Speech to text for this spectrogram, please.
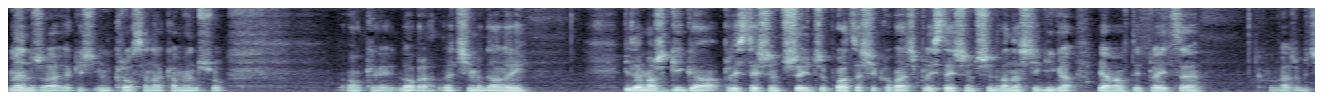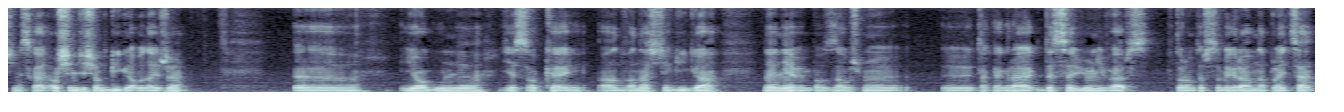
męża, jakieś inkrosy na kamęczu. Okej, dobra, lecimy dalej. Ile masz giga PlayStation 3 i czy płaca się kupować PlayStation 3 12 giga? Ja mam w tej playce, kurwa, żeby ci nie skakać, 80 giga bodajże. Yy, I ogólnie jest ok, a 12 giga, no ja nie wiem, bo załóżmy yy, taka gra jak DC Universe, w którą też sobie grałem na playce,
